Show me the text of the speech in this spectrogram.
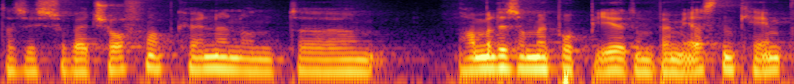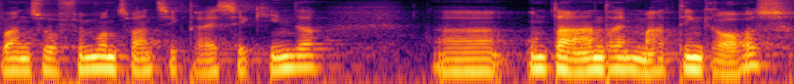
dass ich es so weit schaffen habe können. Und haben wir das einmal probiert. Und beim ersten Camp waren so 25, 30 Kinder Uh, unter anderem Martin Kraus,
